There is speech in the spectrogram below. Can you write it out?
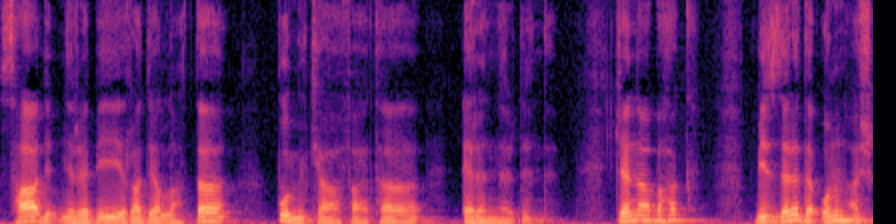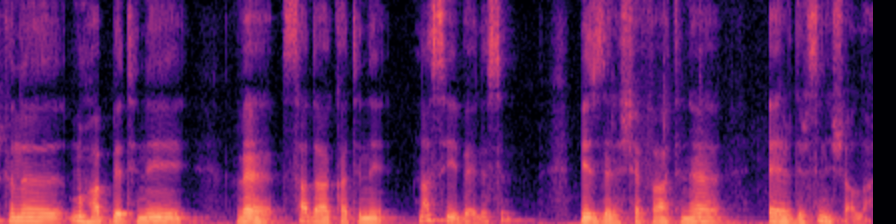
Sa'd ibn Rebi radıyallahu da bu mükafata erenlerdendi. Cenab-ı Hak bizlere de onun aşkını, muhabbetini ve sadakatini nasip eylesin. Bizleri şefaatine erdirsin inşallah.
